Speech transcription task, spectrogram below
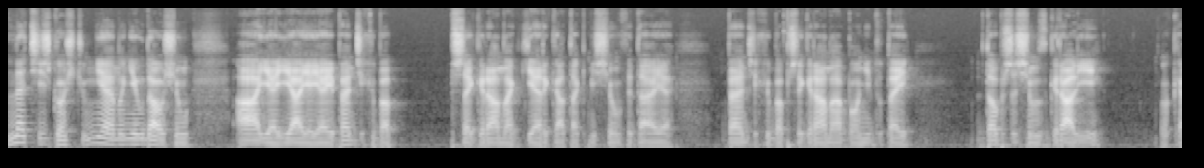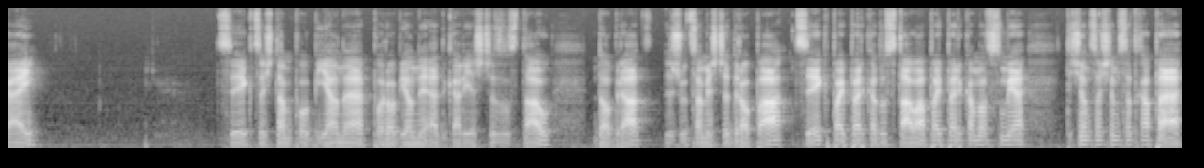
Lecisz, gościu. Nie, no nie udało się. Ajajajajaj, będzie chyba przegrana gierka, tak mi się wydaje. Będzie chyba przegrana, bo oni tutaj dobrze się zgrali. Okej. Cyk, coś tam pobijane. Porobiony Edgar jeszcze został. Dobra, rzucam jeszcze dropa. Cyk, Piperka dostała. Piperka ma w sumie 1800 HP.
